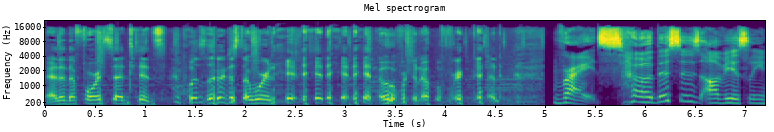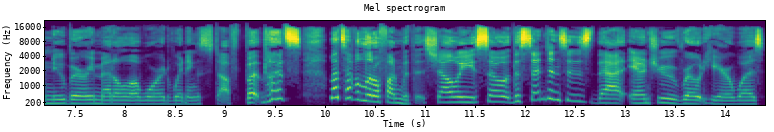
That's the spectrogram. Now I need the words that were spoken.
And then the fourth sentence was just the word hit, hit, hit, hit over and over again. Right. So this is obviously Newbery Medal award winning stuff. But let's let's have a little fun with this, shall we? So the sentences that Andrew wrote here was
